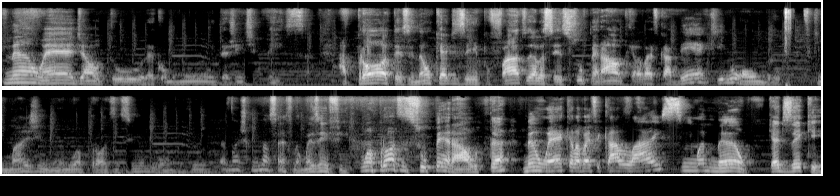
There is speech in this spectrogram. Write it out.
Não é de altura, como muita gente pensa. A prótese não quer dizer, por fato dela ser super alta, que ela vai ficar bem aqui no ombro fico imaginando uma prótese em cima do ombro? Eu acho que não dá certo não, mas enfim. Uma prótese super alta não é que ela vai ficar lá em cima, não. Quer dizer que,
